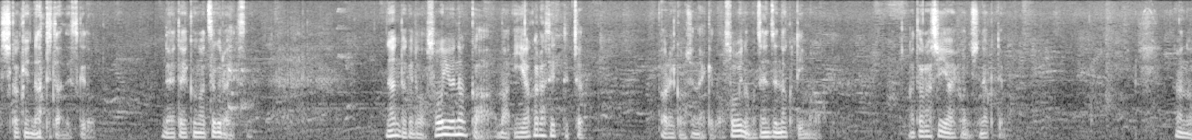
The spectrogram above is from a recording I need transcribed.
仕掛けになってたんですけどだいたい9月ぐらいですね。なんだけどそういうなんか、まあ、嫌がらせって言っちゃ悪いかもしれないけどそういうのも全然なくて今は。新しい iPhone にしなくても。あの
